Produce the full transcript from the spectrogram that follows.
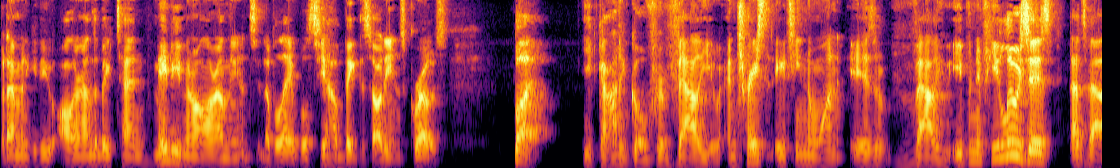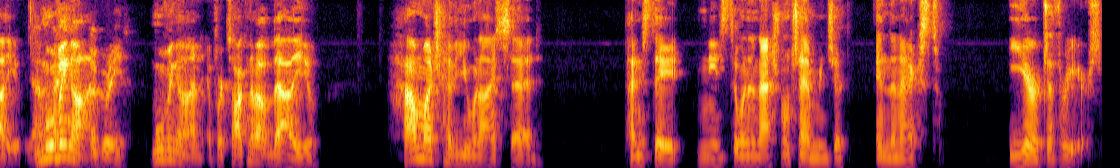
but I'm going to give you all around the Big Ten, maybe even all around the NCAA. We'll see how big this audience grows, but you got to go for value. And Trace at eighteen to one is value. Even if he loses, that's value. Yeah, Moving I- on. Agreed. moving on, if we're talking about value, how much have you and I said Penn State needs to win a national championship in the next year to three years?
